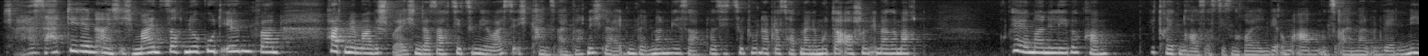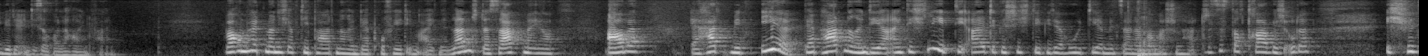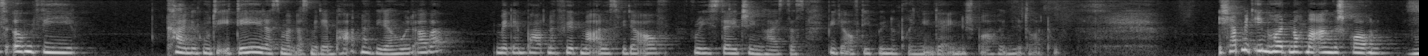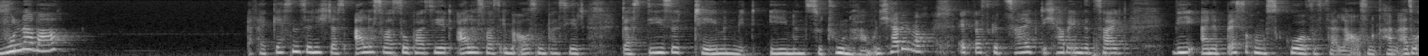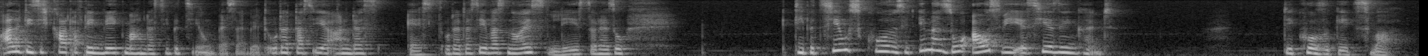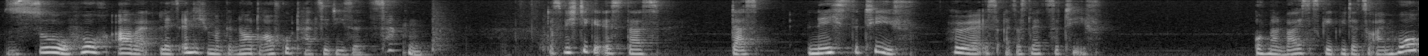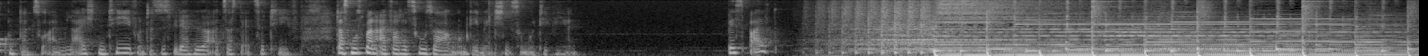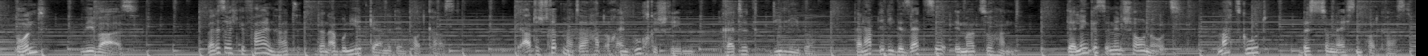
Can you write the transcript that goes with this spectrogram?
Ich, was hat die denn eigentlich? Ich meine es doch nur gut. Irgendwann hatten wir mal Gespräche da sagt sie zu mir, weißt du, ich kann es einfach nicht leiden, wenn man mir sagt, was ich zu tun habe. Das hat meine Mutter auch schon immer gemacht. Okay, meine Liebe, komm, wir treten raus aus diesen Rollen. Wir umarmen uns einmal und werden nie wieder in diese Rolle reinfallen. Warum hört man nicht auf die Partnerin der Prophet im eigenen Land? Das sagt man ja. Aber er hat mit ihr, der Partnerin, die er eigentlich liebt, die alte Geschichte wiederholt, die er mit seiner Mama schon hat. Das ist doch tragisch, oder? Ich finde es irgendwie keine gute Idee, dass man das mit dem Partner wiederholt, aber mit dem Partner führt man alles wieder auf. Restaging heißt das, wieder auf die Bühne bringen in der englischsprachigen Literatur. Ich habe mit ihm heute nochmal angesprochen. Wunderbar, vergessen Sie nicht, dass alles, was so passiert, alles, was im Außen passiert, dass diese Themen mit Ihnen zu tun haben. Und ich habe ihm auch etwas gezeigt. Ich habe ihm gezeigt, wie eine Besserungskurve verlaufen kann. Also alle, die sich gerade auf den Weg machen, dass die Beziehung besser wird oder dass ihr anders esst oder dass ihr was Neues lest oder so. Die Beziehungskurve sieht immer so aus, wie ihr es hier sehen könnt. Die Kurve geht zwar so hoch, aber letztendlich, wenn man genau drauf guckt, hat sie diese Zacken. Das Wichtige ist, dass das nächste Tief höher ist als das letzte Tief. Und man weiß, es geht wieder zu einem hoch und dann zu einem leichten Tief und das ist wieder höher als das letzte Tief. Das muss man einfach dazu sagen, um die Menschen zu motivieren. Bis bald. Und wie war es? Wenn es euch gefallen hat, dann abonniert gerne den Podcast. Beate Strittmatter hat auch ein Buch geschrieben, Rettet die Liebe. Dann habt ihr die Gesetze immer zur Hand. Der Link ist in den Show Notes. Macht's gut, bis zum nächsten Podcast.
